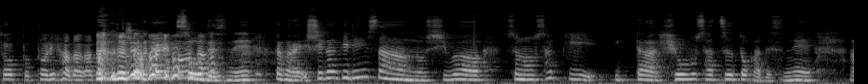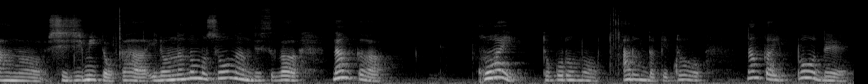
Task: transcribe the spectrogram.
ちょっと鳥肌が立ってしまうような。そうですね。だから石垣凛さんの詩はそのさっき言った表札とかですね。あのしじみとかいろんなのもそうなんですがなんか怖いところもあるんだけどなんか一方で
